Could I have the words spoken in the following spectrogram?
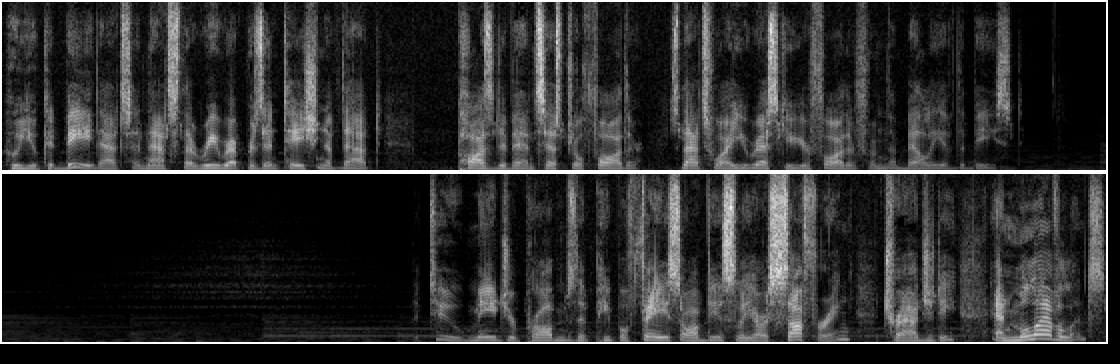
who you could be. That's and that's the re-representation of that positive ancestral father. So that's why you rescue your father from the belly of the beast. The two major problems that people face obviously are suffering, tragedy, and malevolence.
